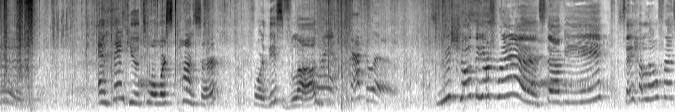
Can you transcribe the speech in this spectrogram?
Good. And thank you to our sponsor for this vlog. You show to your friends, Steffi. Say hello, friends.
